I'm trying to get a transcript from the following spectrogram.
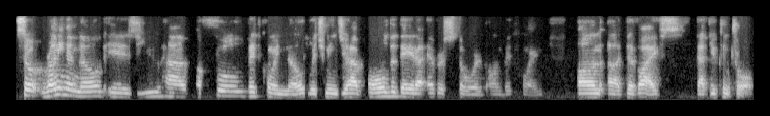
So running a node is you have a full Bitcoin node, which means you have all the data ever stored on Bitcoin on a device that you control.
